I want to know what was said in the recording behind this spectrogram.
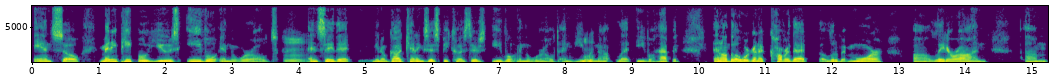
And so many people use evil in the world and say that you know god can exist because there's evil in the world and he would not let evil happen. And although we're going to cover that a little bit more uh, later on um,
